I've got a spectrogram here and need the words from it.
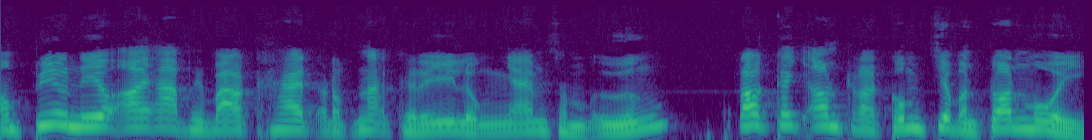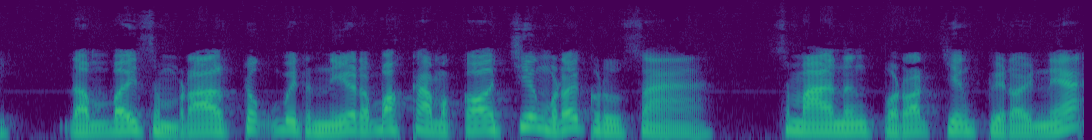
អំពាវនាវឲ្យអភិបាលខេត្តរតនគិរីលោកញ៉ែមសំអឿងផ្ដល់កិច្ចអន្តរាគមន៍ជាបន្ទាន់មួយដើម្បីសម្រាលទុកវេទនារបស់កម្មករជាង100គ្រួសារស្មើនឹងបរិវត្តជាង200នាក់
